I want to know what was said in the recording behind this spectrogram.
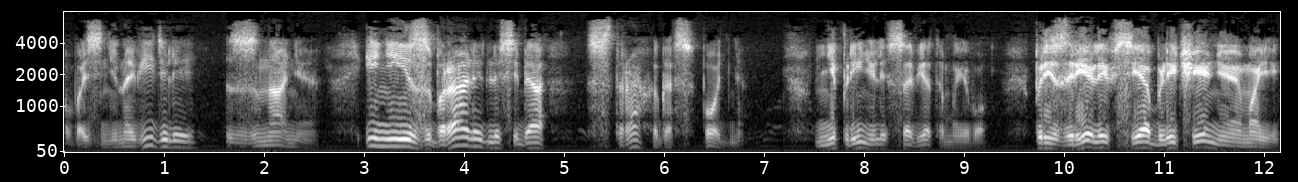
возненавидели знания и не избрали для себя страха Господня, не приняли совета моего, презрели все обличения мои.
